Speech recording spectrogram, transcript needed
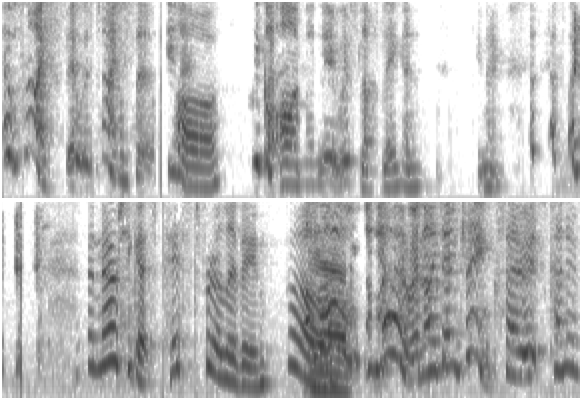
it was nice. It was nice that, you know, we got on and it was lovely. And, you know, And now she gets pissed for a living. Oh, Yeah. oh, I know, and I don't drink. So it's kind of,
